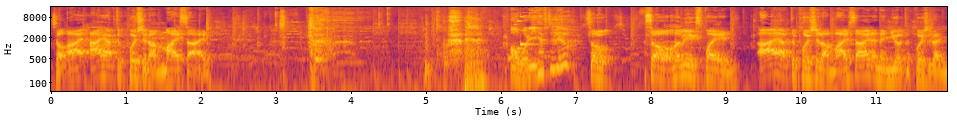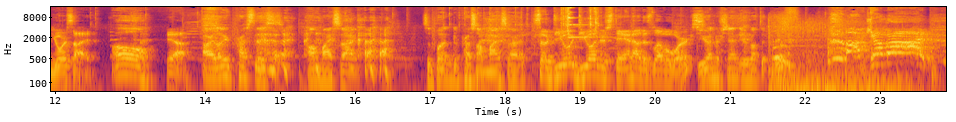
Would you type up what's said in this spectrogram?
So I I have to push it on my side. Oh, what do you have to do? So so let me explain. I have to push it on my side, and then you have to push it on your side. Oh. Yeah. All right, let me press this on my side. It's a button to press on my side. So do you do you understand how this level works? Do you understand? You're about to. Oh, come on!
